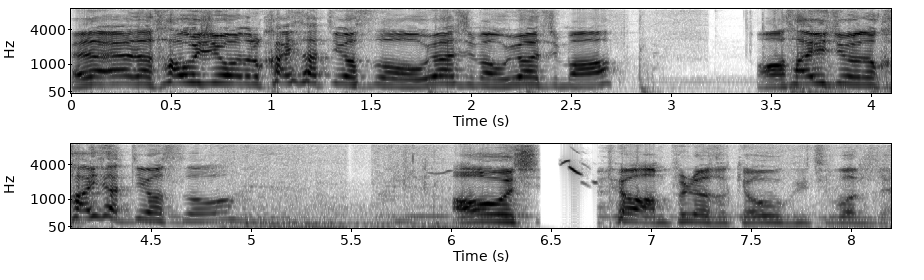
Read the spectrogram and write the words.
야나 사후 지원으로 카이사 뛰었어. 오해하지마 오해하지마. 어 사후 지원으로 카이사 뛰었어. 어우 씨표안 풀려서 겨우 그 집었는데.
